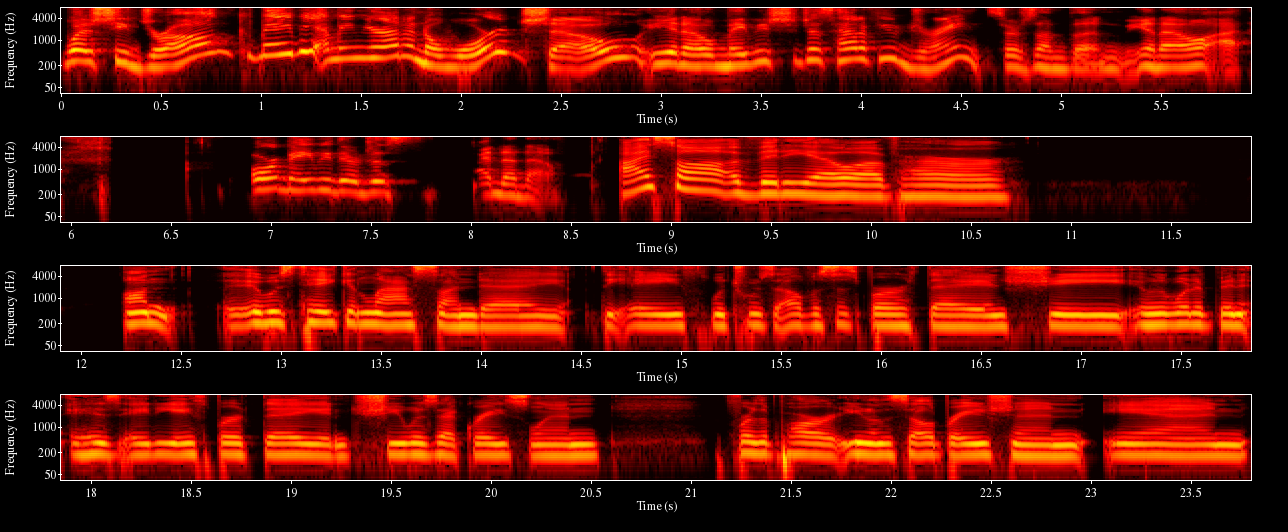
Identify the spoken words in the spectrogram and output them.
was she drunk? Maybe. I mean, you're at an award show, you know, maybe she just had a few drinks or something, you know, I, or maybe they're just, I don't know. I saw a video of her on it was taken last Sunday, the 8th, which was Elvis's birthday and she it would have been his 88th birthday and she was at Graceland for the part, you know, the celebration and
